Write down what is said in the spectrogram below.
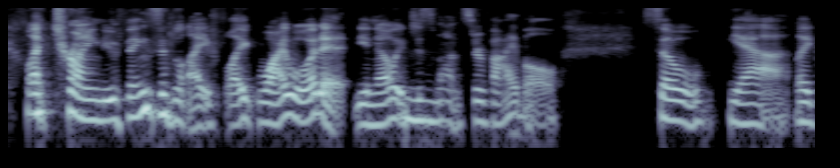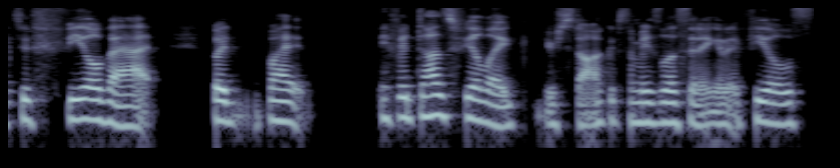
like trying new things in life. Like, why would it? You know, it mm-hmm. just wants survival. So, yeah, like to feel that. But, but if it does feel like you're stuck, if somebody's listening and it feels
